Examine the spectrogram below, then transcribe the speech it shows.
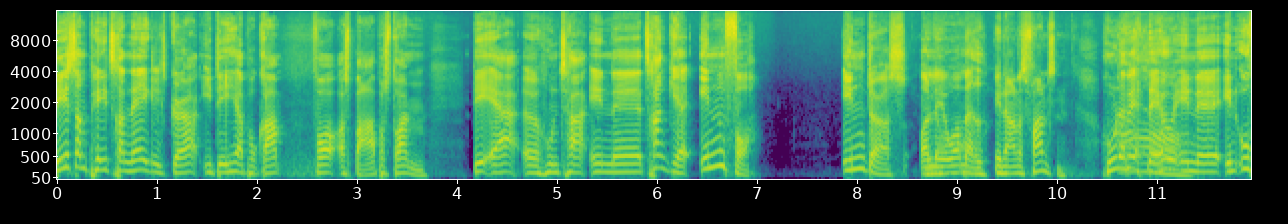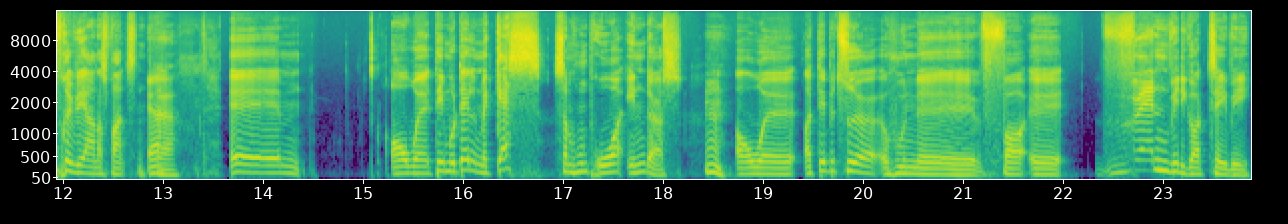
det, som Petra Nagel gør i det her program for at spare på strømmen, det er, øh, hun tager en øh, trangia indenfor, indendørs, og Nå. laver mad. En Anders Fransen. Hun er ved at lave en, øh, en ufrivillig Anders Fransen. Ja. Ja. Øhm, og øh, det er modellen med gas, som hun bruger indendørs. Mm. Og, øh, og det betyder, at hun øh, for øh, vanvittigt godt tv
